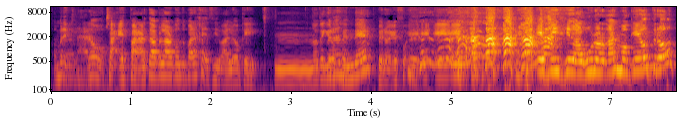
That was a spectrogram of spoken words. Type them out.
Hombre, claro. O sea, es pararte a hablar con tu pareja y decir, vale, ok, mm, no te quiero Pero- ofender, pero he, he- he- he- he fingido algún orgasmo que otro.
